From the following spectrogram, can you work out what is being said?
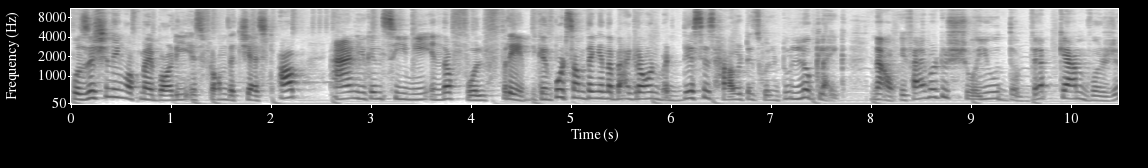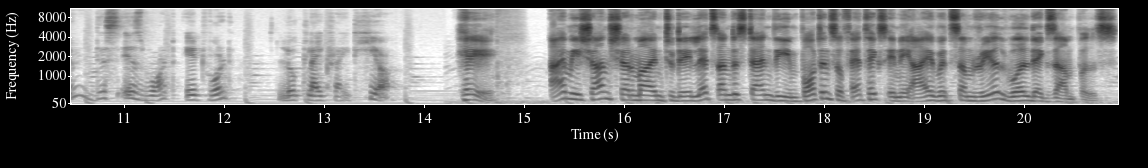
positioning of my body is from the chest up and you can see me in the full frame. You can put something in the background, but this is how it is going to look like. Now, if I were to show you the webcam version, this is what it would look like right here. Hey, I'm Ishan Sharma and today let's understand the importance of ethics in AI with some real world examples.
